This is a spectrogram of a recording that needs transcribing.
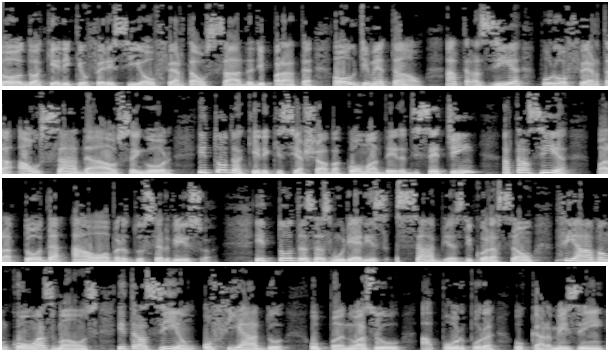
Todo aquele que oferecia oferta alçada de prata ou de metal, a trazia por oferta alçada ao Senhor, e todo aquele que se achava com madeira de cetim, a trazia para toda a obra do serviço. E todas as mulheres sábias de coração fiavam com as mãos e traziam o fiado, o pano azul, a púrpura, o carmesim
